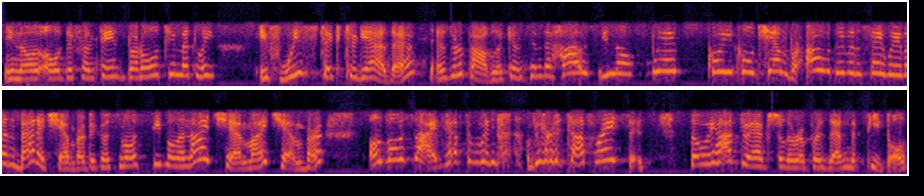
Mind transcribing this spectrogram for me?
you know, all different things, but ultimately, if we stick together as Republicans in the House, you know, we're co-equal chamber. I would even say we're even better chamber because most people in chamber, my chamber, on both sides have to win very tough races. So we have to actually represent the people,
